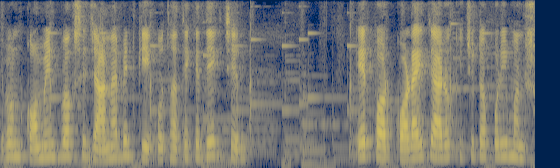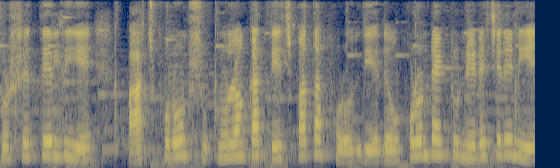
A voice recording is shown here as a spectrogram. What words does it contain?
এবং কমেন্ট বক্সে জানাবেন কে কোথা থেকে দেখছেন। এরপর কড়াইতে আরও কিছুটা পরিমাণ সর্ষের তেল দিয়ে পাঁচ ফোড়ন শুকনো লঙ্কা, তেজপাতা ফোড়ন দিয়ে দেবো। ফোড়নটা একটু নেড়ে চেড়ে নিয়ে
